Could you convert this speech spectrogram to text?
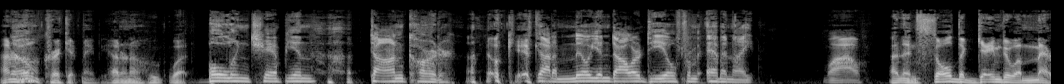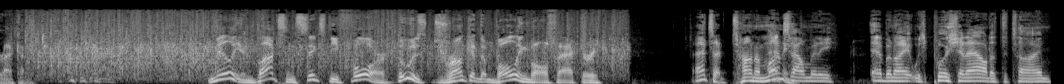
I don't No. know. Cricket, maybe. I don't know who. What? Bowling champion Don Carter no kidding. got a million dollar deal from Ebonite. Wow. And then sold the game to America. Million bucks in '64. Who was drunk at the bowling ball factory? That's a ton of money. That's how many Ebonite was pushing out at the time.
